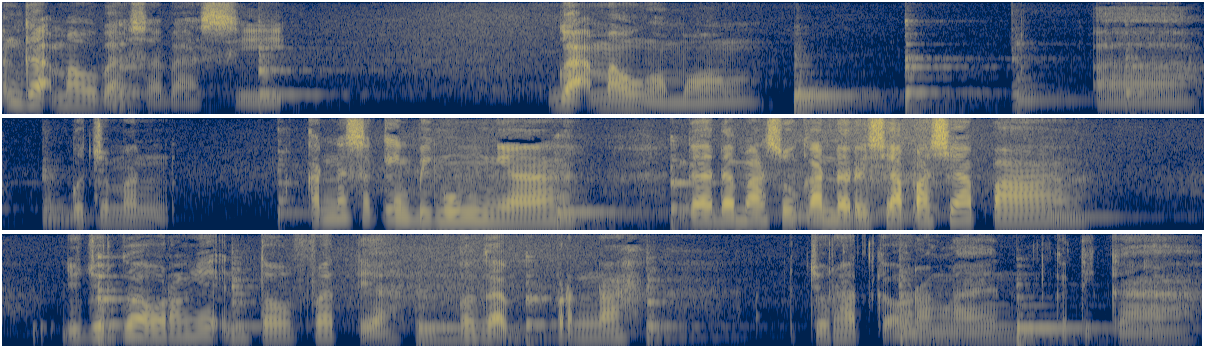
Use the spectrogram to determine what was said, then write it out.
nggak mau basa-basi nggak mau ngomong. Uh, gue cuman karena saking bingungnya nggak ada masukan dari siapa-siapa. Jujur gue orangnya introvert ya. Gue nggak pernah curhat ke orang lain ketika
